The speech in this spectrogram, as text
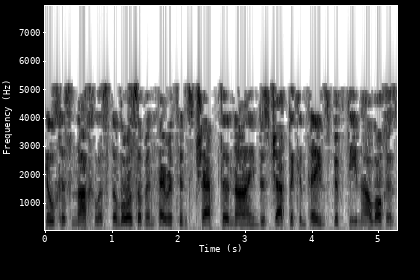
Hilchis Nachlas, the laws of inheritance, chapter 9. This chapter contains 15 halachas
